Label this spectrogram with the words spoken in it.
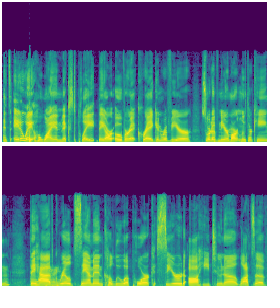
It's 808 Hawaiian mixed plate. They are over at Craig and Revere, sort of near Martin Luther King. They have Okay. grilled salmon, kalua pork, seared ahi tuna, lots of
